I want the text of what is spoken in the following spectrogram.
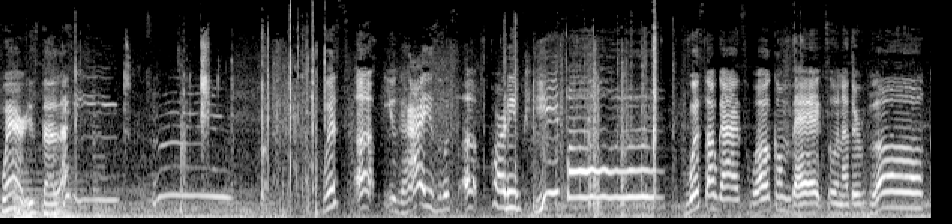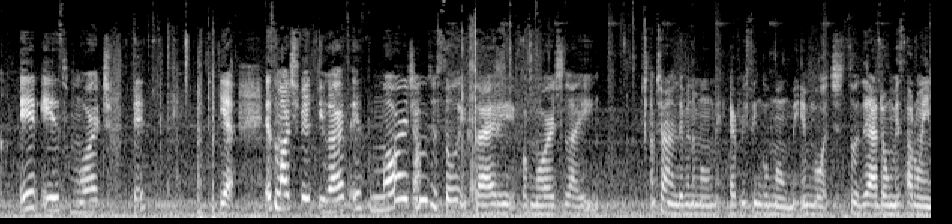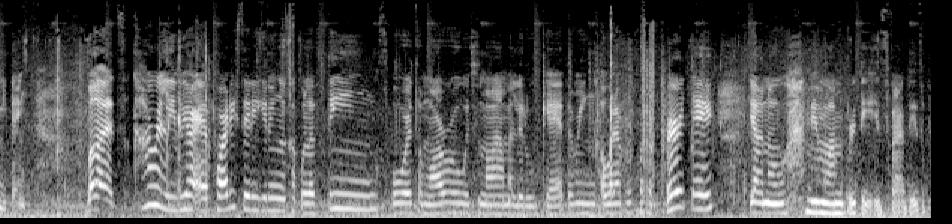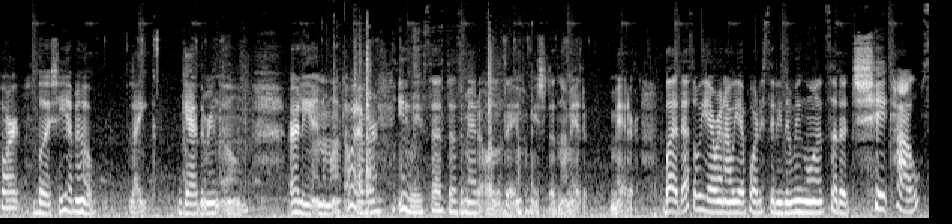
where is the light? Mm. what's up you guys? What's up party people? What's up guys? Welcome back to another vlog. It is march 5th yeah it's march 5th you guys. It's march. I'm just so excited for march. Like i'm trying to live in the moment every single moment in march so that i don't miss out on anything but currently we are at party city getting a couple of things for tomorrow which is my mama little gathering or whatever for her birthday. Y'all know me and my mama's birthday is five days apart but she having her like gathering um earlier in the month or whatever. Anyways that doesn't matter. All of that information does not matter matter. But that's what we are right now. We are at party city. Then we going to the chick house.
